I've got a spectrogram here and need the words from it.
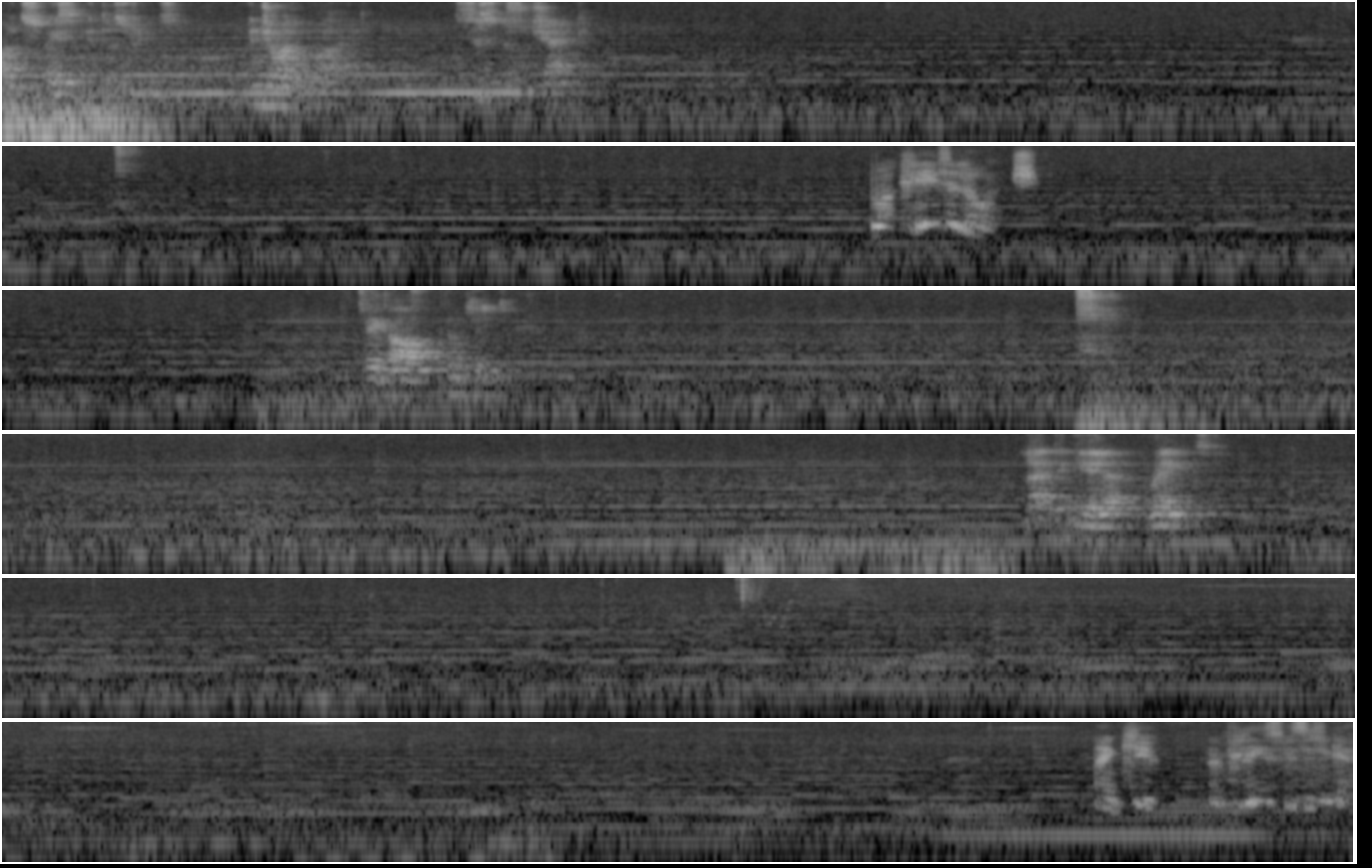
Roberts Space Industries. Raised. Thank you, and please visit again.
